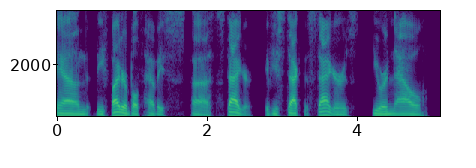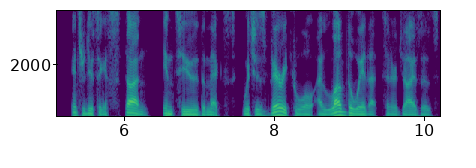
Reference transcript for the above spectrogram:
and the fighter both have a uh, stagger. If you stack the staggers, you are now introducing a stun into the mix, which is very cool. I love the way that synergizes.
